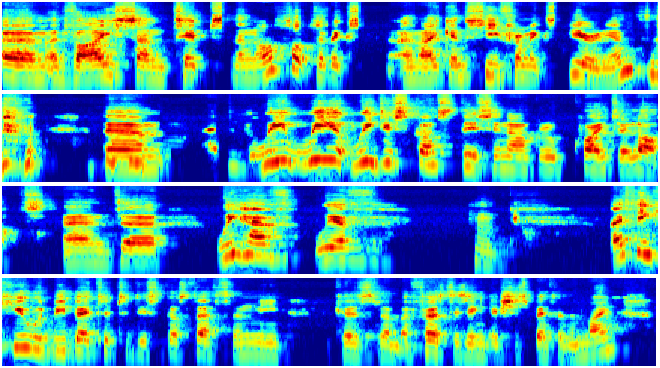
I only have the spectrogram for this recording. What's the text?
um, advice and tips and all sorts of ex- and I can see from experience. um, we we we discussed this in our group quite a lot, and uh, we have we have. Hmm, I think you would be better to discuss that than me because um, first his English is better than mine.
